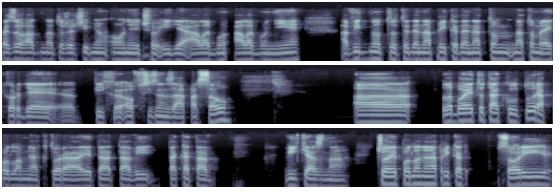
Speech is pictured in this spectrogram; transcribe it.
bez ohľadu na to, že či v ňom o niečo ide alebo, alebo nie. A vidno to teda napríklad aj na tom, na tom rekorde tých off-season zápasov. Uh, lebo je to tá kultúra, podľa mňa, ktorá je tá, tá, taká tá výťazná čo je podľa mňa napríklad, sorry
